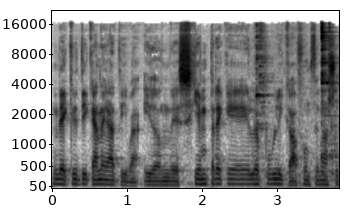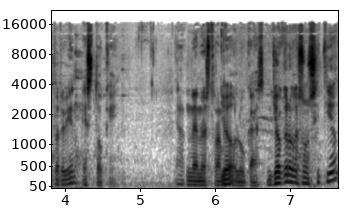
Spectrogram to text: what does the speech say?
de crítica negativa y donde siempre que lo he publicado ha funcionado súper bien, es Toque, de nuestro amigo Yo- Lucas. Yo creo que es un sitio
